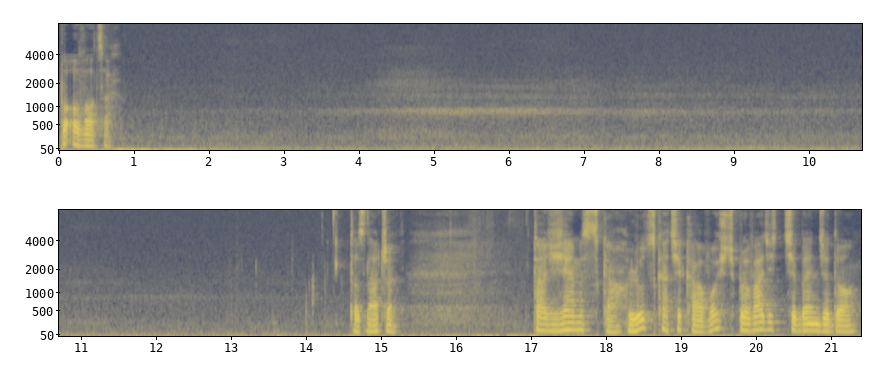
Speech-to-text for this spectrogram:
po owocach. To znaczy, ta ziemska, ludzka ciekawość prowadzić cię będzie do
